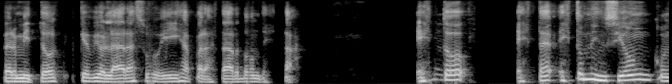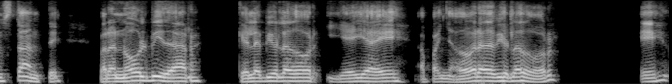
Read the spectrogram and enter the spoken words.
permitió que violara a su hija para estar donde está. Esto, esta, esto mención constante para no olvidar que él es violador y ella es apañadora de violador, es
